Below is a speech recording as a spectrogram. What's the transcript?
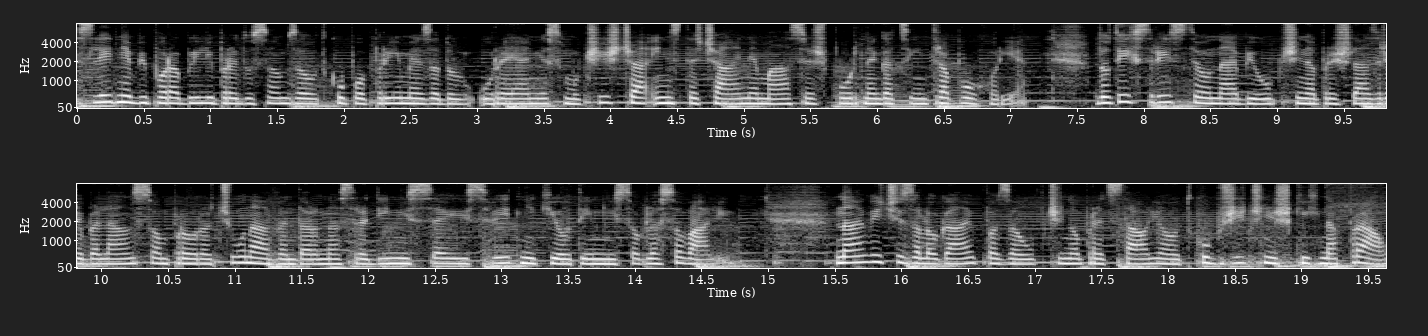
Slednje bi porabili predvsem za odkup opreme za urejanje smočišča in stečajne mase športnega centra Pohorje. Do teh sredstev naj bi občina prišla z rebalansom proračuna, vendar na sredini seji svetniki o tem niso glasovali. Največji zalogaj pa za občino predstavlja odkup žičniških naprav,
